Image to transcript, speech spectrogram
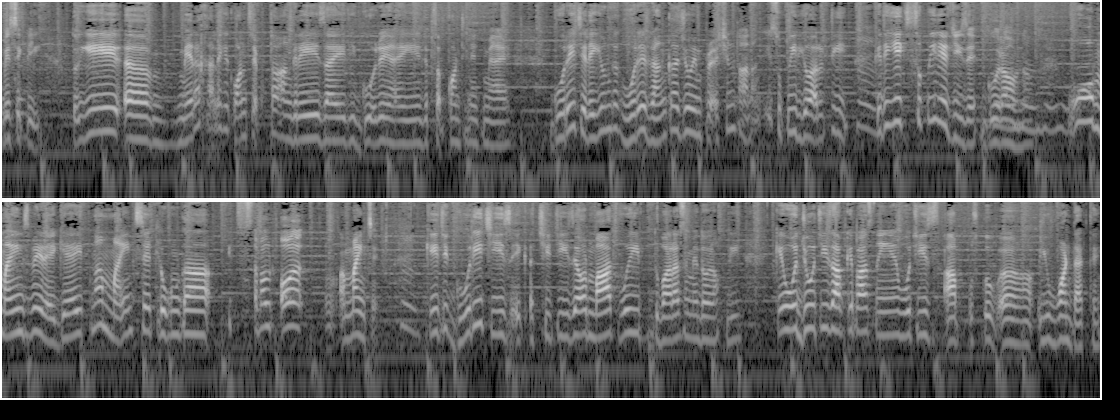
बेसिकली तो ये आ, मेरा ख्याल है कि कॉन्सेप्ट था अंग्रेज़ आए जी गोरे आए हैं जब सब कॉन्टिनेंट में आए गोरे चले गए उनका गोरे रंग का जो इम्प्रेशन था ना कि सुपीरियोरिटी हम्म। कि ये एक सुपीरियर चीज़ है गोरा होना। हम्म, हम्म, वो माइंड्स में रह गया इतना माइंड सेट लोगों का it's about all mind set कि जी गोरी चीज़ एक अच्छी चीज़ है और बात वही दोबारा से मैं दोहराऊँगी कि वो जो चीज़ आपके पास नहीं है वो चीज़ आप उसको यू वांट दैट थिंग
